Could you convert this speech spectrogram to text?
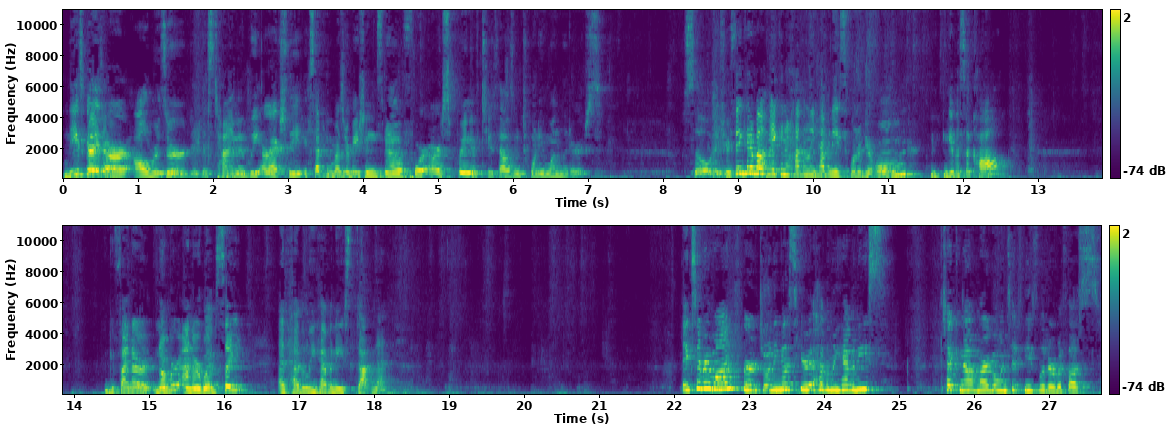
These guys are all reserved at this time and we are actually accepting reservations now for our spring of 2021 litters. So if you're thinking about making a Heavenly Havanese one of your own, you can give us a call. You can find our number on our website at heavenlyhavanese.net. Thanks everyone for joining us here at Heavenly Havanese, checking out Margo and Tiffany's litter with us.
